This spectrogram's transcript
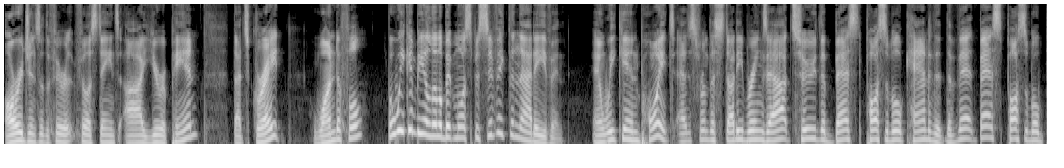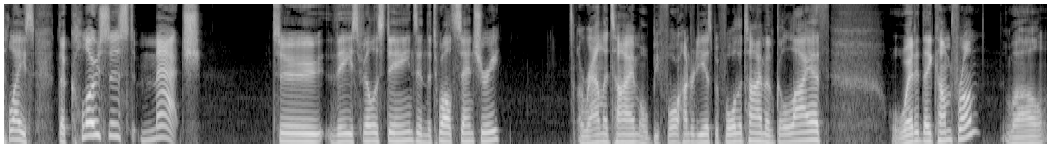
origins of the Philistines are European. That's great, wonderful, but we can be a little bit more specific than that even. And we can point, as from the study brings out, to the best possible candidate, the best possible place, the closest match to these Philistines in the 12th century, around the time or before 100 years before the time of Goliath. Where did they come from? Well,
